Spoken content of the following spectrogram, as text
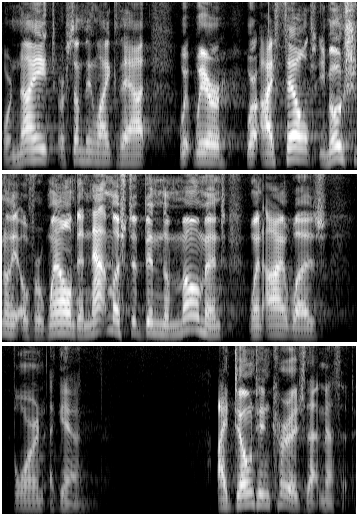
or night or something like that where, where I felt emotionally overwhelmed, and that must have been the moment when I was born again. I don't encourage that method.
